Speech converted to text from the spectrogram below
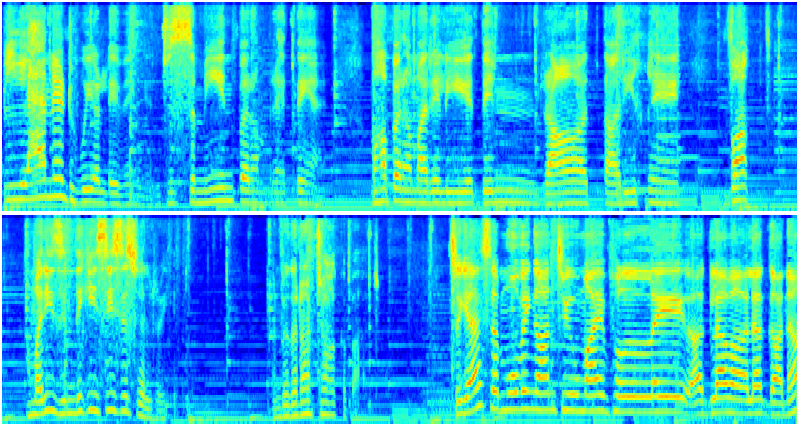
planet we are living in जिस ज़मीन पर हम रहते हैं वहाँ पर हमारे लिए दिन रात तारीखें वक्त हमारी ज़िंदगी इसी से चल रही है And we're gonna talk about. Yes, I'm moving on to my play अगला वाला गाना।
